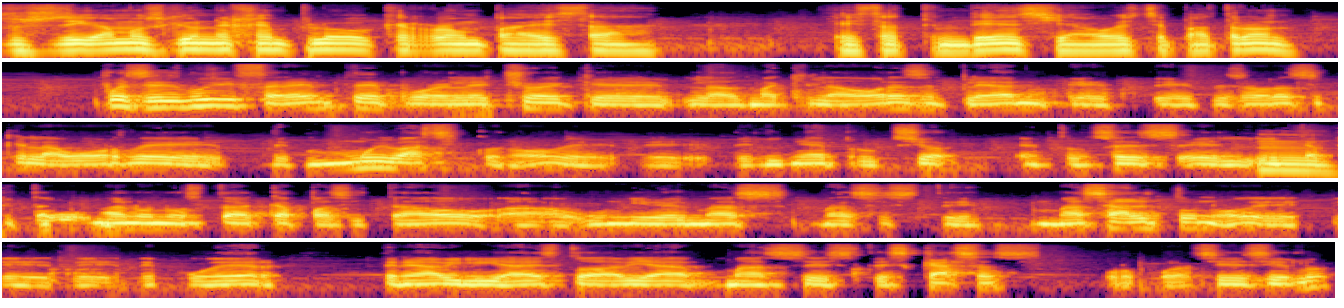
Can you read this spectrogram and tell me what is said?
pues digamos que un ejemplo que rompa esta, esta tendencia o este patrón? Pues es muy diferente por el hecho de que las maquiladoras emplean, eh, eh, pues ahora sí que labor de, muy básico, ¿no? De, línea de producción. Entonces el, mm. capital humano no está capacitado a un nivel más, más, este, más alto, ¿no? De, poder tener habilidades todavía más este, escasas, por, por así decirlo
